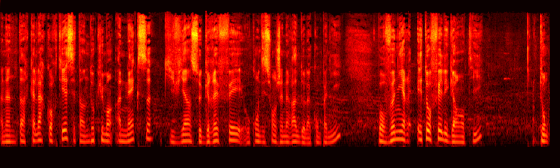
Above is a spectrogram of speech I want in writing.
Un intercalaire courtier, c'est un document annexe qui vient se greffer aux conditions générales de la compagnie pour venir étoffer les garanties, donc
